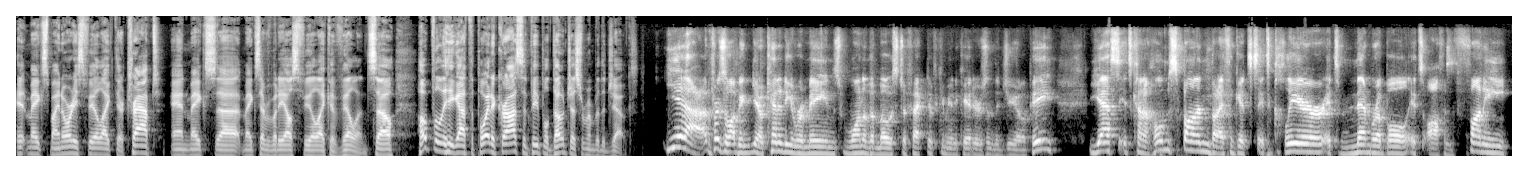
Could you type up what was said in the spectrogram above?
It makes minorities feel like they're trapped and makes makes everybody else feel like a villain. So hopefully he got the point across and people don't just remember the jokes. Yeah, first of all, I mean, you know, Kennedy remains one of the most effective communicators in the GOP. Yes, it's kind of homespun, but I think it's it's clear, it's memorable, it's often funny,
